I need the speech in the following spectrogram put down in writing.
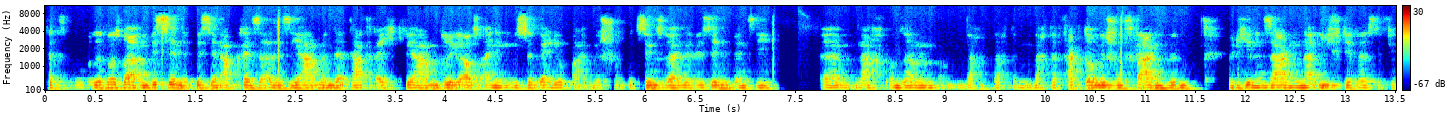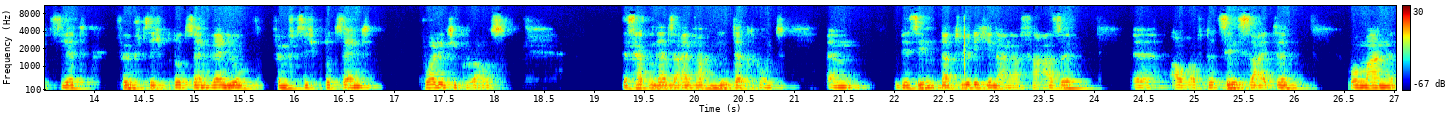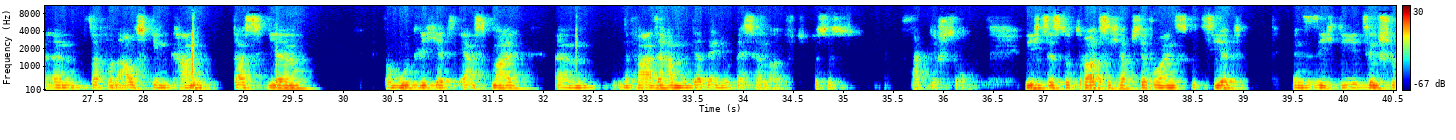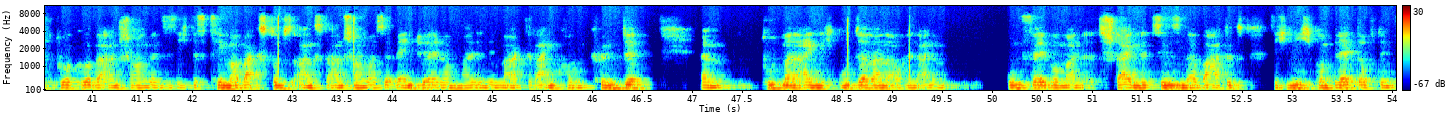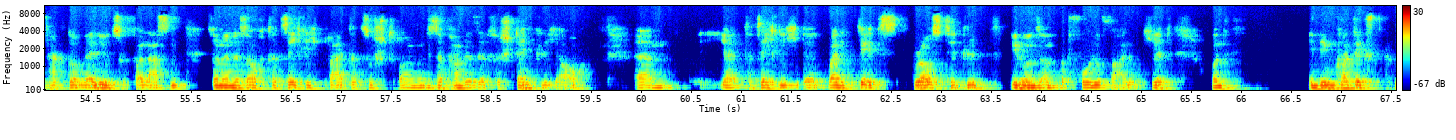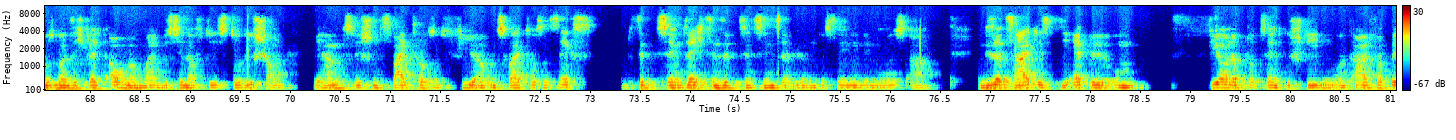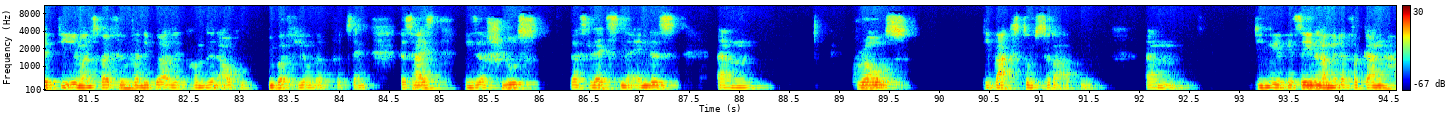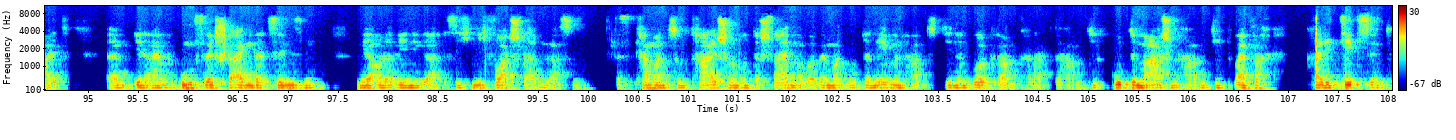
Das, das, muss man ein bisschen, ein bisschen abgrenzen. Also Sie haben in der Tat recht, wir haben durchaus eine gewisse Value-Beimischung, beziehungsweise wir sind, wenn Sie ähm, nach, unserem, nach, nach, dem, nach der Faktormischung fragen würden, würde ich Ihnen sagen, naiv diversifiziert 50% Value, 50% Quality Growth. Das hat einen ganz einfachen Hintergrund. Ähm, wir sind natürlich in einer Phase, äh, auch auf der Zinsseite, wo man ähm, davon ausgehen kann, dass wir vermutlich jetzt erstmal ähm, eine Phase haben, in der Value besser läuft. Das ist faktisch so. Nichtsdestotrotz, ich habe es ja vorhin skizziert, wenn Sie sich die Zinsstrukturkurve anschauen, wenn Sie sich das Thema Wachstumsangst anschauen, was eventuell nochmal in den Markt reinkommen könnte, ähm, tut man eigentlich gut daran, auch in einem Umfeld, wo man steigende Zinsen erwartet, sich nicht komplett auf den Faktor Value zu verlassen, sondern das auch tatsächlich breiter zu streuen. Und deshalb haben wir selbstverständlich auch ähm, ja tatsächlich äh, Qualitäts-Growth-Titel in unserem Portfolio verallokiert. Und in dem Kontext muss man sich vielleicht auch noch mal ein bisschen auf die Historie schauen. Wir haben zwischen 2004 und 2006 17, 16, 17 Zinserhöhungen gesehen in den USA. In dieser Zeit ist die Apple um 400 Prozent gestiegen und Alphabet, die irgendwann 2005 an die Börse gekommen sind, auch über 400 Prozent. Das heißt, dieser Schluss, dass letzten Endes ähm, Growth die Wachstumsraten, ähm, die wir gesehen haben in der Vergangenheit, ähm, in einem Umfeld steigender Zinsen mehr oder weniger sich nicht fortschreiben lassen. Das kann man zum Teil schon unterschreiben, aber wenn man Unternehmen hat, die einen Burggrabencharakter haben, die gute Margen haben, die einfach Qualität sind,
